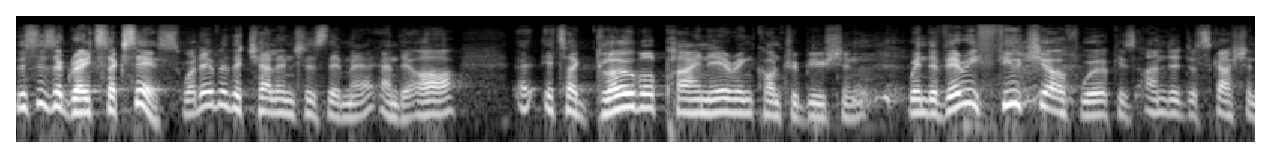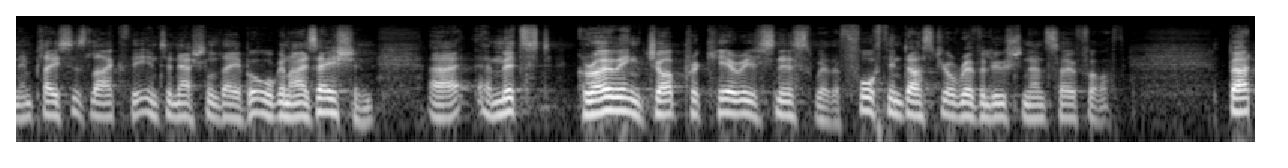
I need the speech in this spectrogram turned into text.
This is a great success. Whatever the challenges there may, and there are, uh, it's a global pioneering contribution when the very future of work is under discussion in places like the International Labour Organization, uh, amidst growing job precariousness with the fourth industrial revolution and so forth. But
